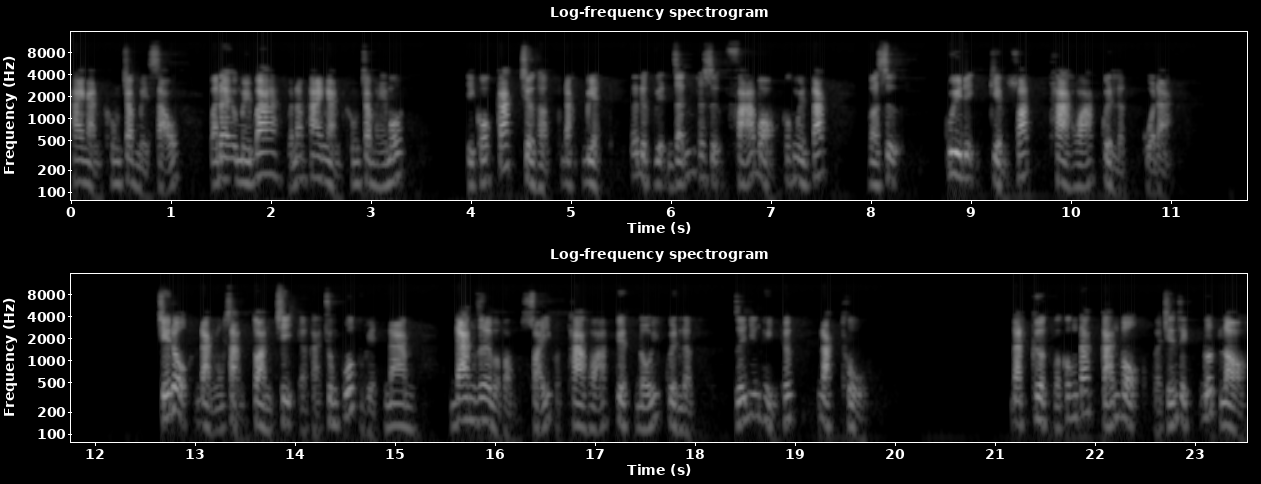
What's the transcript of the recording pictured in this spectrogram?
2016 và Đại hội 13 vào năm 2021 thì có các trường hợp đặc biệt đã được viện dẫn cho sự phá bỏ các nguyên tắc và sự quy định kiểm soát tha hóa quyền lực của Đảng. Chế độ Đảng Cộng sản toàn trị ở cả Trung Quốc và Việt Nam đang rơi vào vòng xoáy của tha hóa tuyệt đối quyền lực dưới những hình thức đặc thù. Đặt cược vào công tác cán bộ và chiến dịch đốt lò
